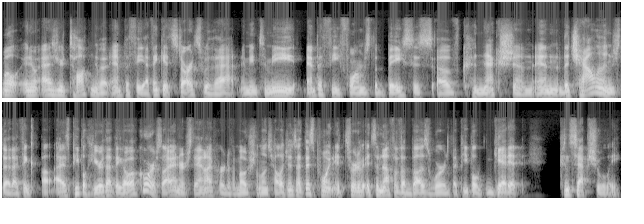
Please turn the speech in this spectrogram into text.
Well, you know, as you're talking about empathy, I think it starts with that. I mean, to me, empathy forms the basis of connection. And the challenge that I think uh, as people hear that, they go, "Of course, I understand. I've heard of emotional intelligence." At this point, it's sort of it's enough of a buzzword that people get it conceptually.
